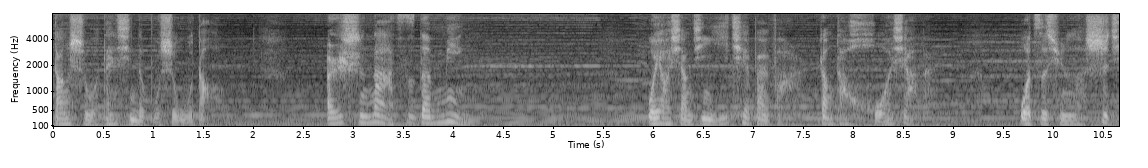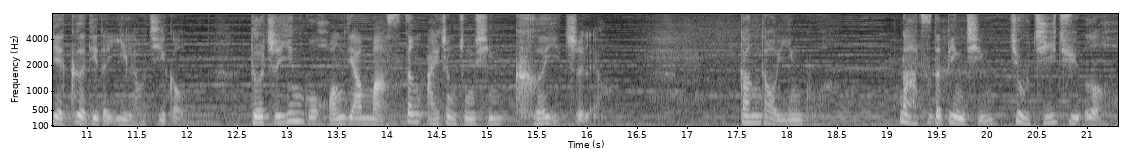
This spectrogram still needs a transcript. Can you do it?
当时我担心的不是舞蹈，而是纳兹的命。我要想尽一切办法让他活下来。我咨询了世界各地的医疗机构，得知英国皇家马斯登癌症中心可以治疗。刚到英国，纳兹的病情就急剧恶化。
